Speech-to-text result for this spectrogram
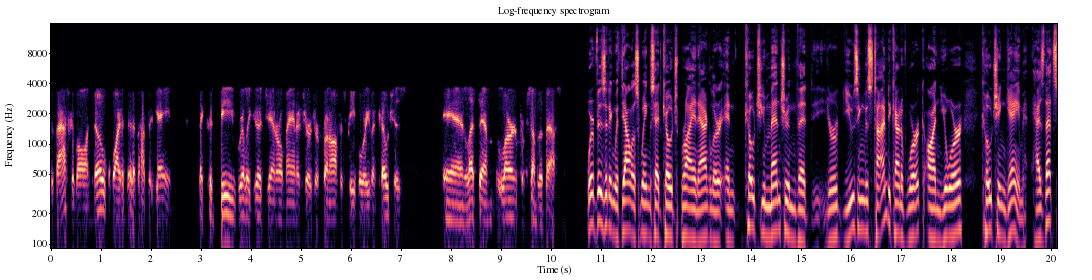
to basketball and know quite a bit about the game that could be really good general managers or front office people or even coaches and let them learn from some of the best. We're visiting with Dallas Wings head coach Brian Agler. And, coach, you mentioned that you're using this time to kind of work on your coaching game. Has that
